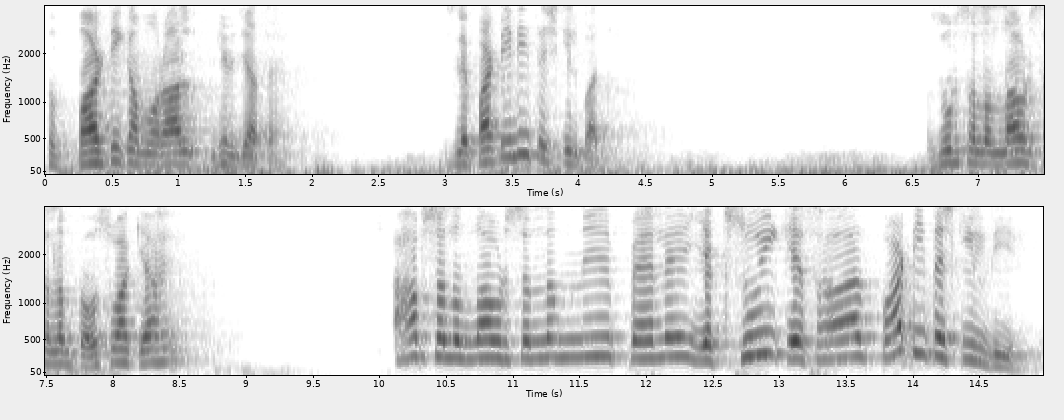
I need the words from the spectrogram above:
تو پارٹی کا مورال گر جاتا ہے۔ اس لیے پارٹی نہیں تشکیل پاتی۔ حضور صلی اللہ علیہ وسلم کا اسوا کیا ہے؟ آپ صلی اللہ علیہ وسلم نے پہلے یکسوئی کے ساتھ پارٹی تشکیل دی ہے۔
